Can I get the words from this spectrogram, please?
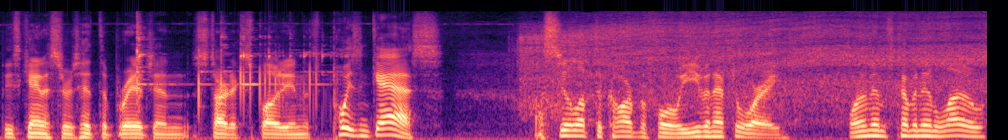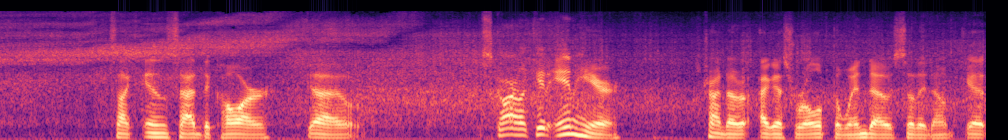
These canisters hit the bridge and start exploding. It's poison gas. I'll seal up the car before we even have to worry. One of them's coming in low. It's like inside the car. Uh, Go. Scarlett, get in here. Trying to, I guess, roll up the windows so they don't get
